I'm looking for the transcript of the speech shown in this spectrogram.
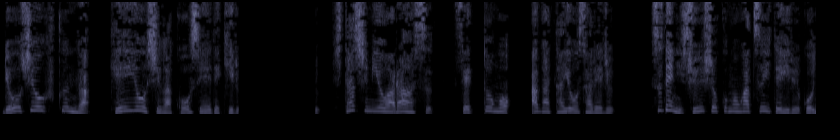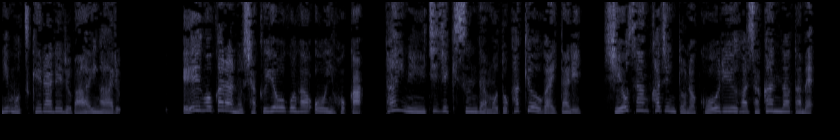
量詞を含んだ形容詞が構成できる。親しみを表す、セット語、あが多用される。すでに就職語がついている語にも付けられる場合がある。英語からの借用語が多いほか、タイに一時期住んだ元家境がいたり、塩酸歌人との交流が盛んなため、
